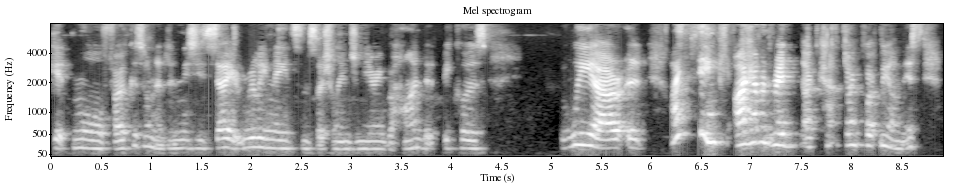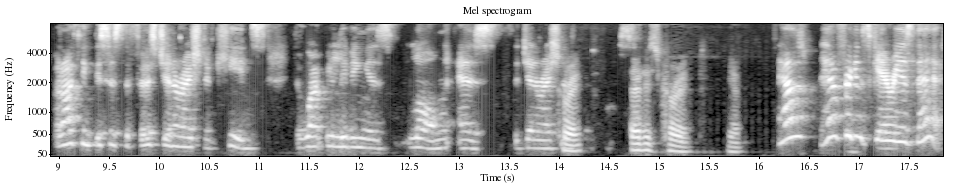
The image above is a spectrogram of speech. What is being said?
get more focus on it. And as you say, it really needs some social engineering behind it because we are. I think I haven't read. I can't. Don't quote me on this, but I think this is the first generation of kids that won't be living as long as the generation. Correct. That is correct. Yeah. How how freaking scary is that?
